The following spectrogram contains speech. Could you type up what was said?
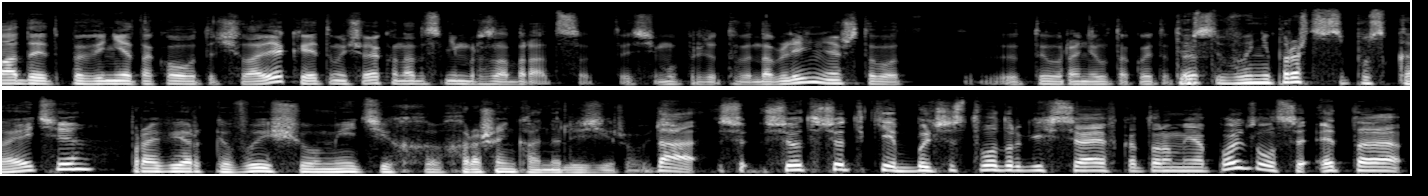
падает по вине такого-то человека, и этому человеку надо с ним разобраться. То есть ему придет уведомление, что вот ты уронил такой-то тест. То есть вы не просто запускаете проверкой, вы еще умеете их хорошенько анализировать. Да, все, все-таки большинство других CI, которыми я пользовался, это,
